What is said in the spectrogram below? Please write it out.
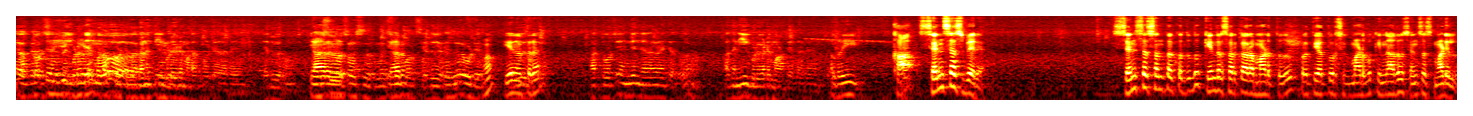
ಜಾತಿ ಬಿಡುಗಡೆ ಮಾಡಕ್ ಗಣತಿ ಬಿಡುಗಡೆ ಮಾಡಕ್ ಹೊರಟಿದ್ದಾರೆ ಯದುವೀರು ಯಾರು? ಮೈಸೂರು ಸಂಸದರು, ಮೈಸೂರು ಯಾರು? ಸಂಸದರು, ಯದುವೀರ್ ಒಡೆಯರ್. ಹಾಂ? ಏನಂತಾರೆ ಹತ್ತು ವರ್ಷ ಹಿಂದಿನ ಜನಗಣತಿ ಅದು. ಅದನ್ನ ಈಗ ಬಿಡುಗಡೆ ಮಾಡ್ತಾ ಇದ್ದಾರೆ ಅಲ್ರಿ ಕಾ ಸೆನ್ಸಸ್ ಬೇರೆ. ಸೆನ್ಸಸ್ ಅಂತಕ್ಕಂಥದ್ದು ಕೇಂದ್ರ ಸರ್ಕಾರ ಮಾಡುತ್ತದು. ಪ್ರತಿ ಹತ್ತು ವರ್ಷಕ್ಕೆ ಮಾಡ್ಬೇಕು ಇನ್ನಾದರೂ ಸೆನ್ಸಸ್ ಮಾಡಿಲ್ಲ.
